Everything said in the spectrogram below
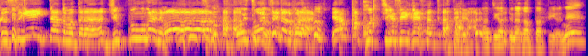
でもすげえ行ったと思ったら、あ10分後ぐらいで、お ー追いつく追いついたぞ、これやっぱこっちが正解だったっていう。間違ってなかったっていうね。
